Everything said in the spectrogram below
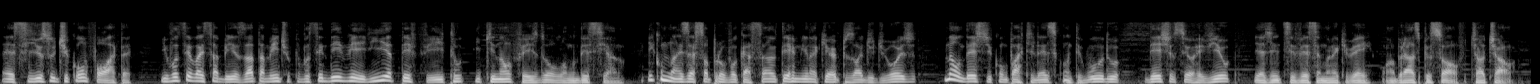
é, se isso te conforta. E você vai saber exatamente o que você deveria ter feito e que não fez ao longo desse ano. E com mais essa provocação, eu termino aqui o episódio de hoje. Não deixe de compartilhar esse conteúdo, deixe o seu review e a gente se vê semana que vem. Um abraço, pessoal. Tchau, tchau.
